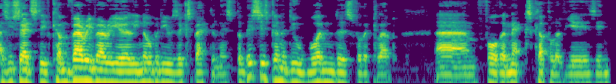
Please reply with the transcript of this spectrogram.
as you said, Steve, come very very early. Nobody was expecting this, but this is going to do wonders for the club. Um, for the next couple of years in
